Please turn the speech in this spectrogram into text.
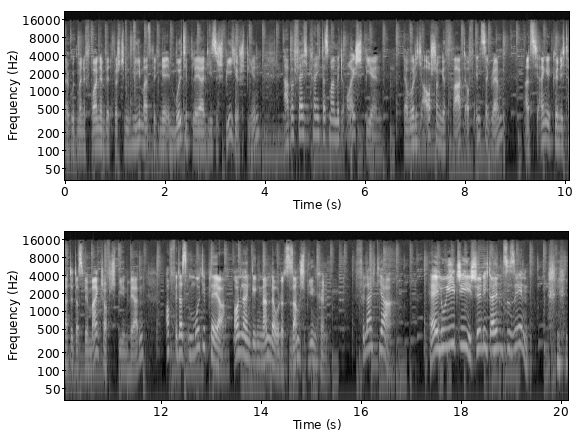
Na gut, meine Freundin wird bestimmt niemals mit mir im Multiplayer dieses Spiel hier spielen. Aber vielleicht kann ich das mal mit euch spielen. Da wurde ich auch schon gefragt auf Instagram, als ich angekündigt hatte, dass wir Minecraft spielen werden, ob wir das im Multiplayer online gegeneinander oder zusammen spielen können. Vielleicht ja. Hey Luigi, schön dich da hinten zu sehen.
